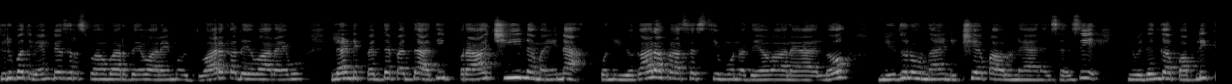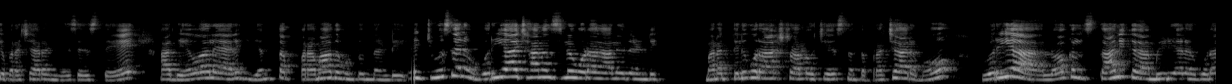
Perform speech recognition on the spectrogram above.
తిరుపతి వెంకటేశ్వర స్వామివారి దేవాలయము ద్వారక దేవాలయము ఇలాంటి పెద్ద పెద్ద అతి ప్రాచీనమైన కొన్ని యుగాల ప్రాశస్త్యం ఉన్న దేవాలయాల్లో నిధులు ఉన్నాయి నిక్షేపాలు ఉన్నాయి అనేసి ఈ విధంగా పబ్లిక్కి ప్రచారం చేసేస్తే ఆ దేవాలయాలకి ఎంత ప్రమాదం ఉంటుందండి. నేను చూశాను ఒరియా ఛానల్స్లో కూడా రాలేదండి. మన తెలుగు రాష్ట్రాల్లో చేసినంత ప్రచారము ఒరియా లోకల్ స్థానిక మీడియాలో కూడా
